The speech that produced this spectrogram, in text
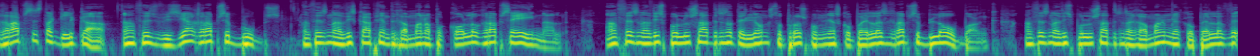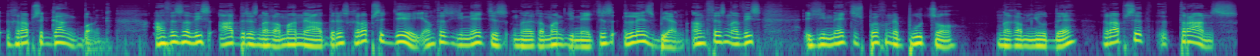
γράψε στα αγγλικά. Αν θες βυζιά, γράψε boobs. Αν θες να δεις κάποια αντιγαμάνα από κόλλο, γράψε anal. Αν θες να δεις πολλούς άντρες να τελειώνουν στο πρόσωπο μιας κοπέλας, γράψε blowbank. Αν θες να δεις πολλούς άντρες να γαμάνε μια κοπέλα, γράψε gangbang. Αν θες να δεις άντρες να γαμάνε άντρες, γράψε gay. Αν θες γυναίκες να γαμάνε γυναίκες, lesbian. Αν θες να δεις γυναίκες που έχουν πούτσο να γαμιούνται, γράψε trans.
